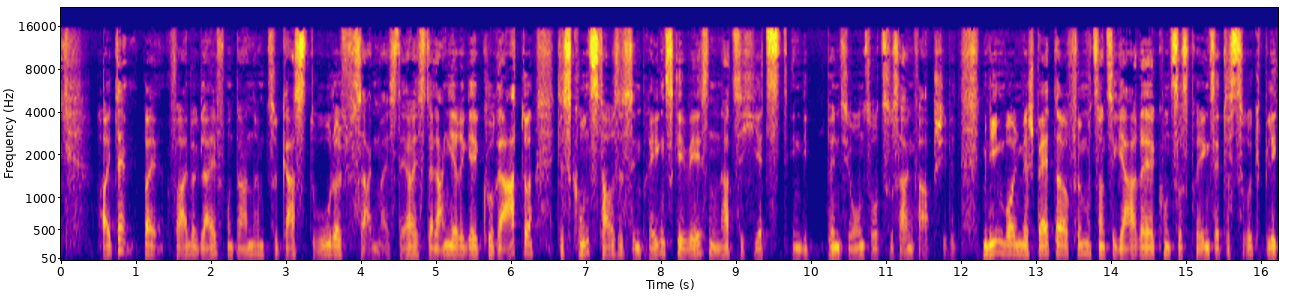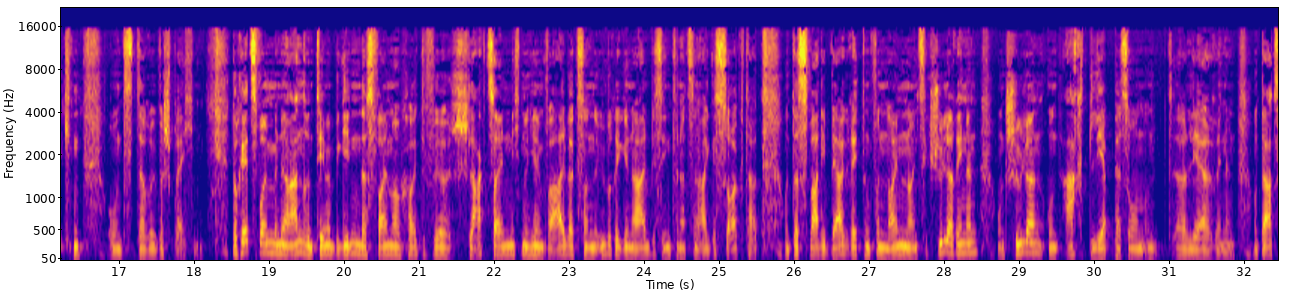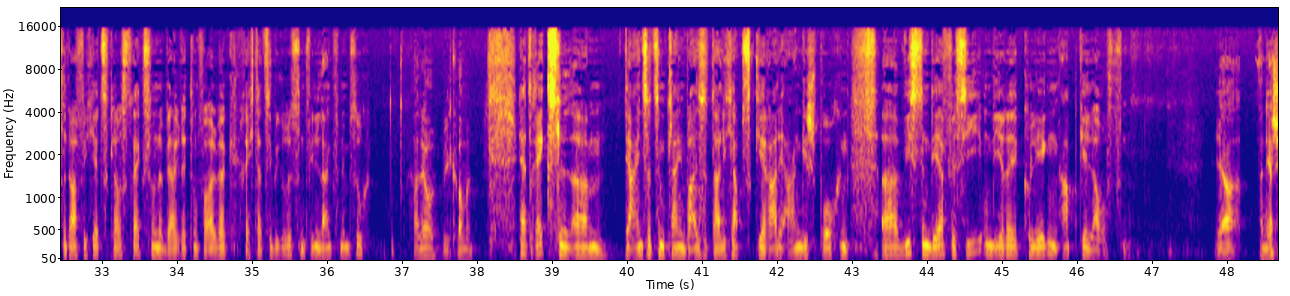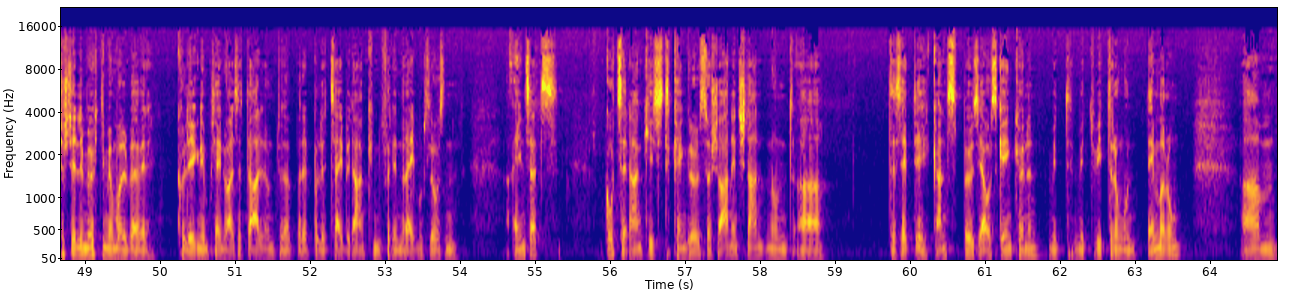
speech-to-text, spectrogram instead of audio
Heute bei Vorarlberg Live unter anderem zu Gast Rudolf Sagmeister. Er ist der langjährige Kurator des Kunsthauses in Bregenz gewesen und hat sich jetzt in die Pension sozusagen verabschiedet. Mit ihm wollen wir später auf 25 Jahre Kunsthaus Bregenz etwas zurückblicken und darüber sprechen. Doch jetzt wollen wir mit einem anderen Thema beginnen, das vor allem auch heute für Schlagzeilen nicht nur hier im Vorarlberg, sondern überregional bis international gesorgt hat. Und das war die Bergrettung von 99 Schülerinnen und Schülern und acht Lehrpersonen und äh, Lehrerinnen. Und dazu darf ich jetzt Klaus Drex von der Bergrettung Vorarlberg recht herzlich begrüßen. Vielen Dank für den Besuch. Hallo, willkommen. Herr Drechsel, ähm, der Einsatz im kleinen Walsertal, ich habe es gerade angesprochen. Äh, wie ist denn der für Sie und Ihre Kollegen abgelaufen? Ja, an erster Stelle möchte ich mir mal bei Kollegen im kleinen Walsertal und äh, bei der Polizei bedanken für den reibungslosen Einsatz. Gott sei Dank ist kein größerer Schaden entstanden und äh, das hätte ganz böse ausgehen können mit, mit Witterung und Dämmerung. Ähm,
